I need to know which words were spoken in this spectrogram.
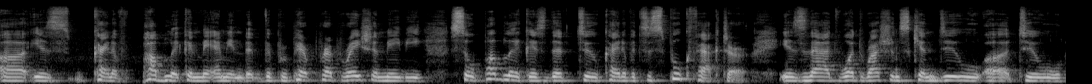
uh, is kind of public, and I mean the, the prepare, preparation may be so public is that to kind of it's a spook factor. Is that what Russians can do uh, to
